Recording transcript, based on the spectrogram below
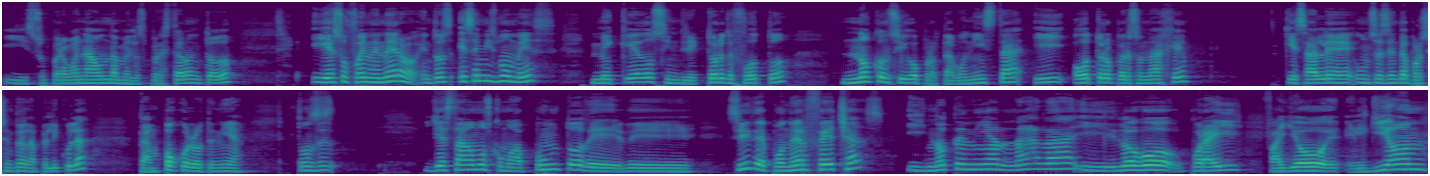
y súper buena onda me los prestaron y todo. Y eso fue en enero. Entonces ese mismo mes me quedo sin director de foto, no consigo protagonista y otro personaje que sale un 60% en la película, tampoco lo tenía. Entonces, ya estábamos como a punto de, de, sí, de poner fechas y no tenía nada y luego por ahí falló e, el guion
